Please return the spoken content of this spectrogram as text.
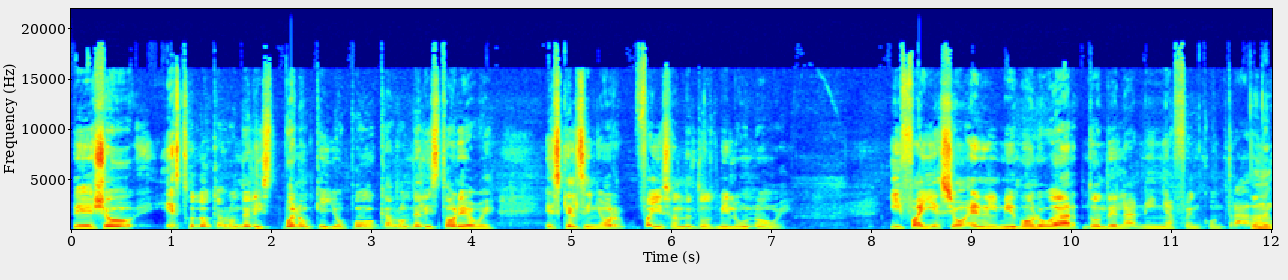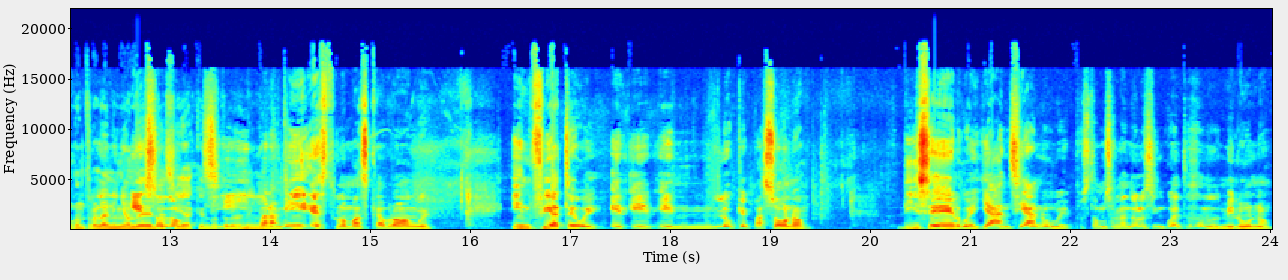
De hecho, esto es lo cabrón de la historia. Bueno, que yo pongo cabrón de la historia, güey. Es que el señor falleció en el 2001, güey. Y falleció en el mismo lugar donde la niña fue encontrada. Donde encontró a la niña, donde él decía lo- que encontró sí, a la niña. para ¿no? mí esto es lo más cabrón, güey. Y fíjate, güey, en, en- en lo que pasó, ¿no? Dice él, güey, ya anciano, güey, pues estamos hablando de los 50 en 2001.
